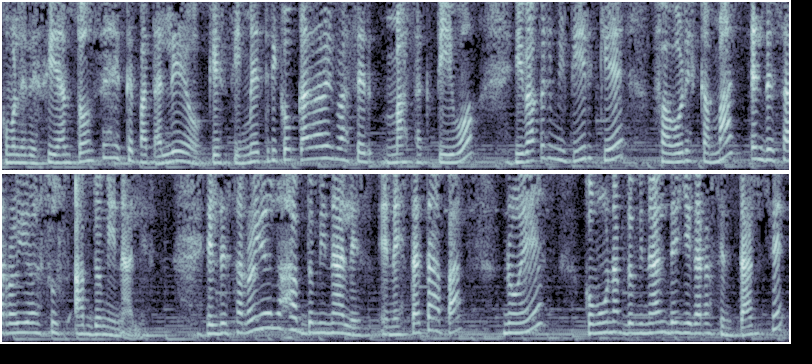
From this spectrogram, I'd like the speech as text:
Como les decía entonces, este pataleo que es simétrico cada vez va a ser más activo y va a permitir que favorezca más el desarrollo de sus abdominales. El desarrollo de los abdominales en esta etapa no es como un abdominal de llegar a sentarse,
